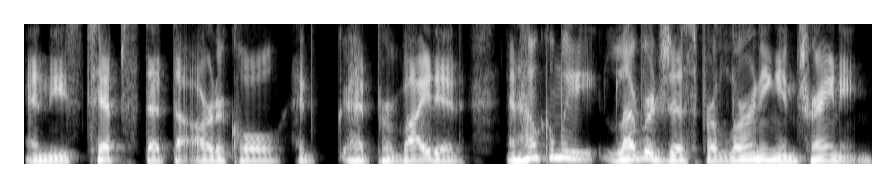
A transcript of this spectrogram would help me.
and these tips that the article had had provided and how can we leverage this for learning and training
